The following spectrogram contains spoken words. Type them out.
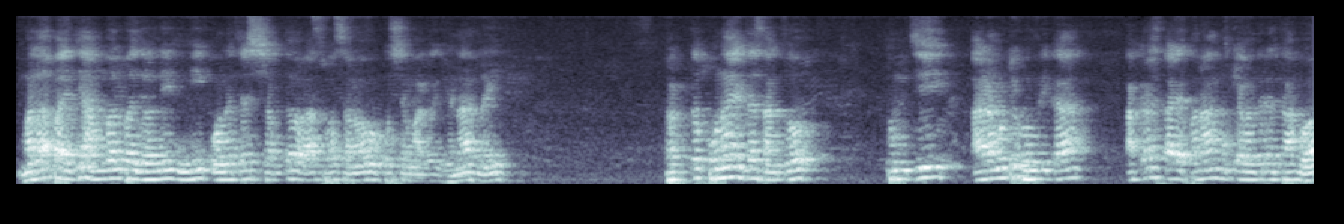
मला पाहिजे अंमलबजावणी. मी कोणाच्या शब्दावर आश्वासनावर उपोषण मागे घेणार नाही. फक्त पुन्हा एकदा सांगतो तुमची आडामोठी भूमिका अकरा काळेपणा मुख्यमंत्र्यांनी थांबवा.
